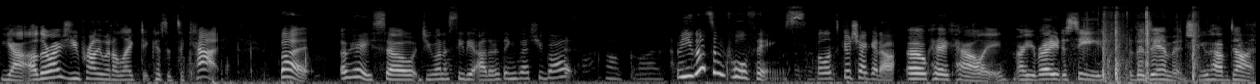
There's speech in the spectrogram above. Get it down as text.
Yeah, otherwise you probably would have liked it because it's a cat. But, okay, so do you want to see the other things that you got? Oh god. I mean, you got some cool things, but let's go check it out. Okay, Callie, are you ready to see the damage you have done?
